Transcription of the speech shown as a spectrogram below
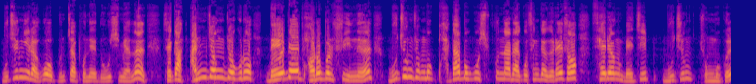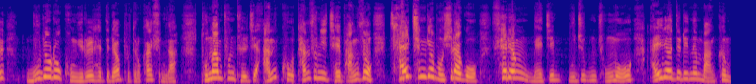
무중이라고 문자 보내놓으시면은 제가 안정적으로 4배 벌어볼 수 있는 무중 종목 받아보고 싶구나라고 생각을 해서 세력 매집 무중 종목을 무료로 공유를 해드려 보도록 하겠습니다. 돈 한 푼 들지 않고 단순히 제 방송 잘 챙겨보시라고 세력 매집 무중 종목 알려드리는 만큼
